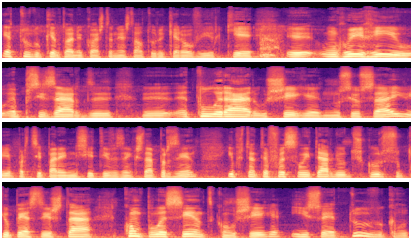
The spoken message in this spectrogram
é tudo o que António Costa nesta altura quer ouvir, que é eh, um Rui Rio a precisar de eh, a tolerar o Chega no seu seio e a participar em iniciativas em que está presente e, portanto, a facilitar-lhe o discurso que o PSD está complacente com o Chega e isso é tudo que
